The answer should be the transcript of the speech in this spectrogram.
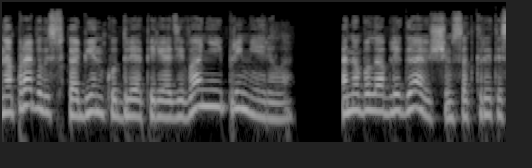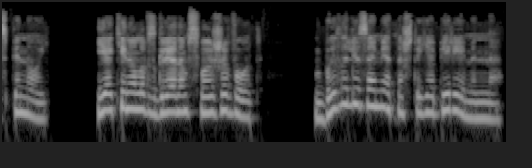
направилась в кабинку для переодевания и примерила. Оно было облегающим с открытой спиной. Я кинула взглядом свой живот. Было ли заметно, что я беременна?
